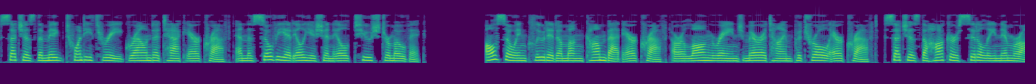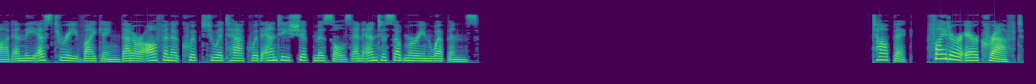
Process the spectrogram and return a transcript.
such as the MiG-23 ground attack aircraft and the Soviet Ilyushin Il-2 Sturmovik. Also included among combat aircraft are long-range maritime patrol aircraft, such as the Hawker Siddeley Nimrod and the S-3 Viking that are often equipped to attack with anti-ship missiles and anti-submarine weapons. Fighter aircraft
